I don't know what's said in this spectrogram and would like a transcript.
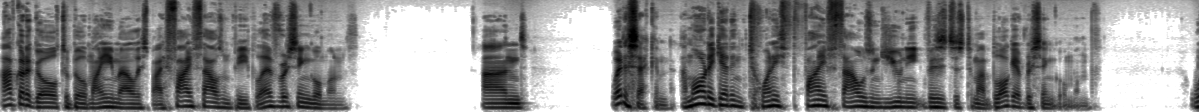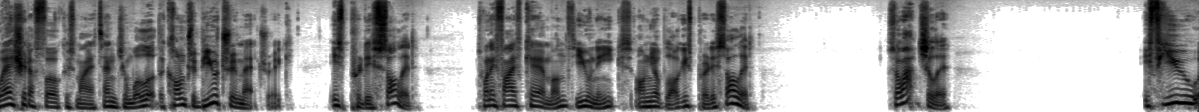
I've got a goal to build my email list by 5,000 people every single month. And wait a second, I'm already getting 25,000 unique visitors to my blog every single month. Where should I focus my attention? Well, look, the contributory metric is pretty solid. 25k a month uniques on your blog is pretty solid. So actually, if you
